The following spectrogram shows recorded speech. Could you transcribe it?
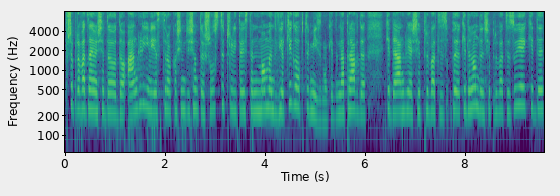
przeprowadzają się do, do Anglii, jest rok 86, czyli to jest ten moment wielkiego optymizmu, kiedy naprawdę, kiedy Anglia się prywatyzuje, kiedy Londyn się prywatyzuje, kiedy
